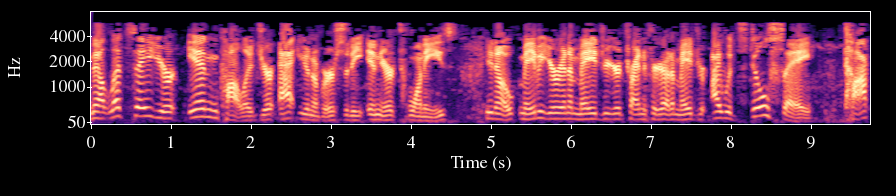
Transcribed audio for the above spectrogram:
Now, let's say you're in college, you're at university in your 20s. You know, maybe you're in a major, you're trying to figure out a major. I would still say talk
